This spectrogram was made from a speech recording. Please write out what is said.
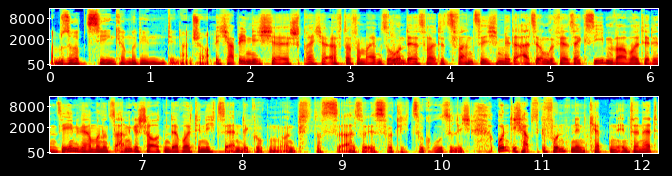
aber so ab 10 kann man den, den anschauen. Ich habe ihn nicht, äh, spreche öfter von meinem Sohn, der ist heute 20. Mit, als er ungefähr 6, 7 war, wollte er den sehen. Wir haben ihn uns angeschaut und der wollte nicht zu Ende gucken. Und das also ist wirklich zu gruselig. Und ich habe es gefunden in Captain Internet.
